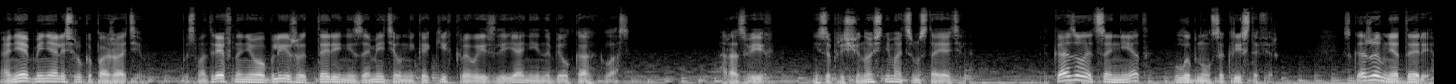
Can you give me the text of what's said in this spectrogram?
Они обменялись рукопожатием. Посмотрев на него ближе, Терри не заметил никаких кровоизлияний на белках глаз. А разве их не запрещено снимать самостоятельно? Оказывается, нет, улыбнулся Кристофер. Скажи мне, Терри,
